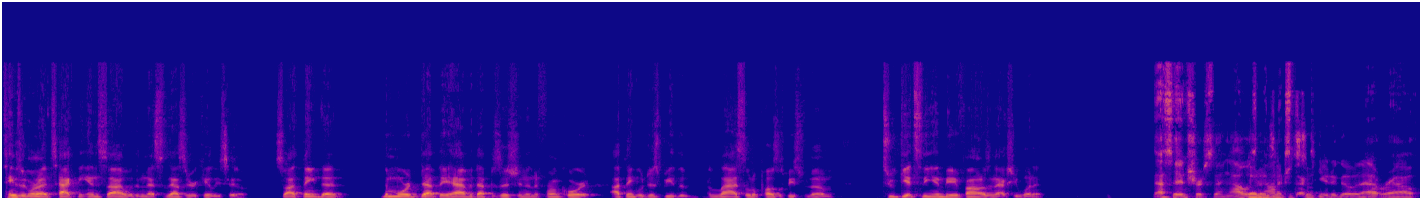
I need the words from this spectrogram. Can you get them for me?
teams are going to attack the inside with them. That's that's their Achilles heel. So I think that the more depth they have at that position in the front court, I think will just be the, the last little puzzle piece for them to get to the NBA Finals and actually win it. That's interesting. I was not expecting you to go that route.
